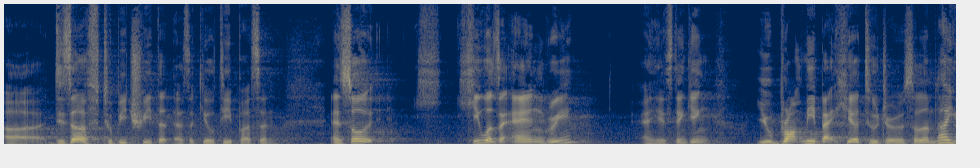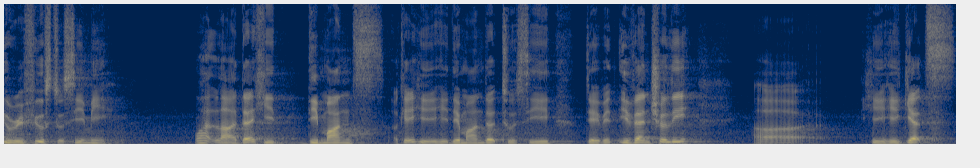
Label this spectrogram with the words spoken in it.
uh, deserve to be treated as a guilty person. And so he, was angry and he's thinking, You brought me back here to Jerusalem, now you refuse to see me. What lah? Then he demands, okay, he, he demanded to see David. Eventually, uh, he, he gets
